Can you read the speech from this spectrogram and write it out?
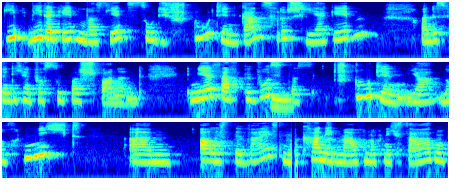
wiedergeben, was jetzt so die Studien ganz frisch hergeben. Und das finde ich einfach super spannend. Mir ist auch bewusst, mhm. dass Studien ja noch nicht ähm, alles beweisen. Man kann eben auch noch nicht sagen,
